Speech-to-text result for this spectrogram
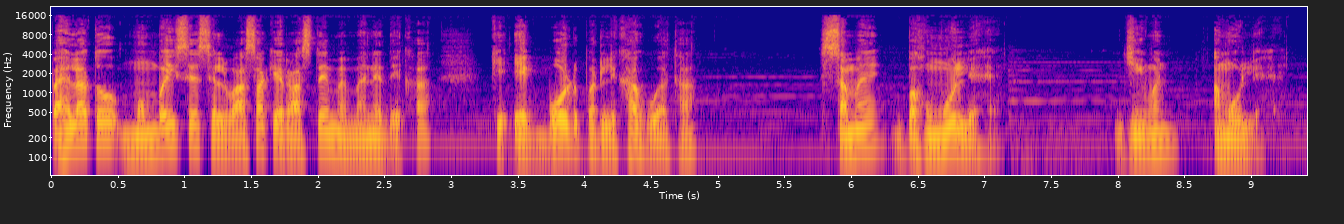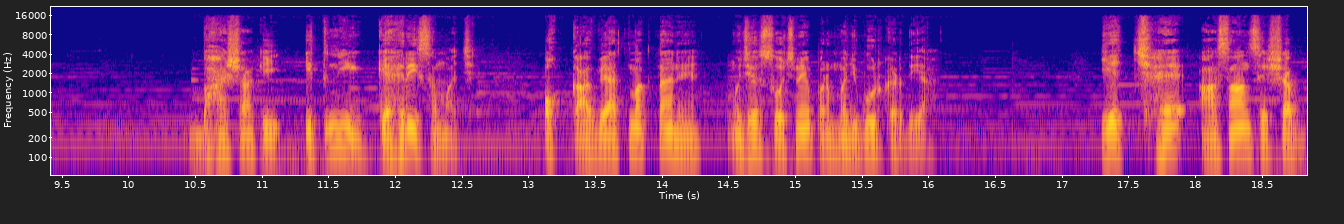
पहला तो मुंबई से सिलवासा के रास्ते में मैंने देखा कि एक बोर्ड पर लिखा हुआ था, समय बहुमूल्य है, जीवन अमूल्य है। भाषा की इतनी गहरी समझ और काव्यात्मकता ने मुझे सोचने पर मजबूर कर दिया। ये छह आसान से शब्द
